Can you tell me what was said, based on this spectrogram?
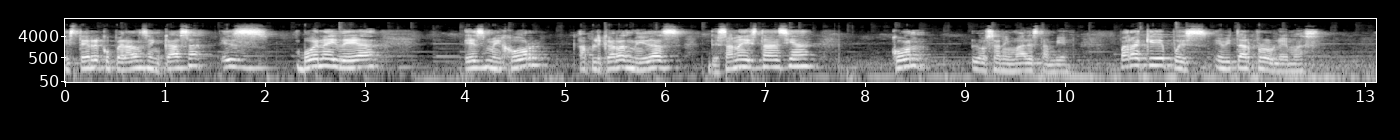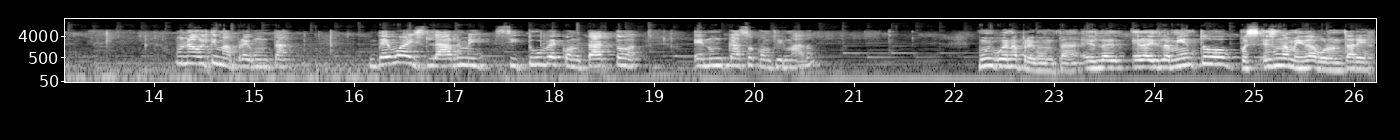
esté recuperándose en casa, es buena idea, es mejor aplicar las medidas de sana distancia con los animales también, para que pues evitar problemas. Una última pregunta. ¿Debo aislarme si tuve contacto en un caso confirmado? Muy buena pregunta. El, aislamiento pues es una medida voluntaria.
